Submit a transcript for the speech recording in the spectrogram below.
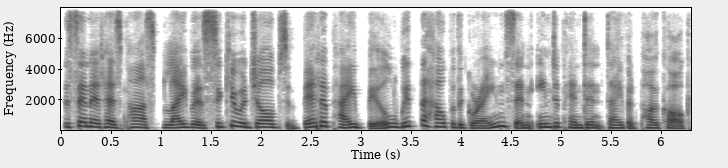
The Senate has passed Labor's Secure Jobs Better Pay Bill with the help of the Greens and independent David Pocock.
